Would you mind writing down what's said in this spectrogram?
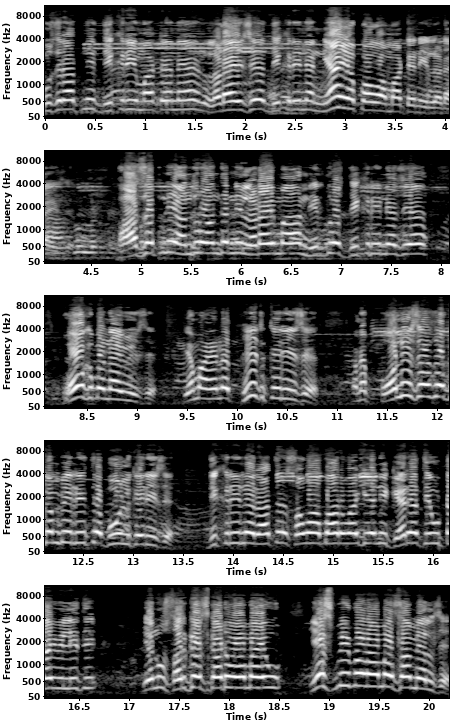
ગુજરાતની દીકરી માટેની લડાઈ છે. દીકરીને ન્યાય અપાવવા માટેની લડાઈ છે. ભાજપની અંદરો અંદરની લડાઈમાં નિર્દોષ દીકરીને જે ભોગ બનાવી છે એમાં એને ફિટ કરી છે અને પોલીસે જે ગંભીર રીતે ભૂલ કરી છે. દીકરીને રાત્રે સવા બાર વાગ્યાની ઘેરેથી ઉઠાવી લીધી. એનું સરઘસ કાઢવામાં આવ્યું. એસપી પણ આમાં સામેલ છે.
